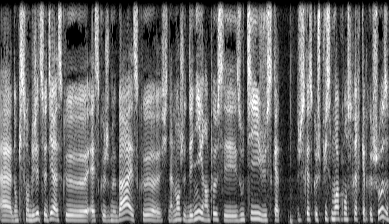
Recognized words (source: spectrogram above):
Euh, donc ils sont obligés de se dire est-ce que est-ce que je me bats, est-ce que euh, finalement je dénigre un peu ces outils jusqu'à jusqu'à ce que je puisse moi construire quelque chose?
